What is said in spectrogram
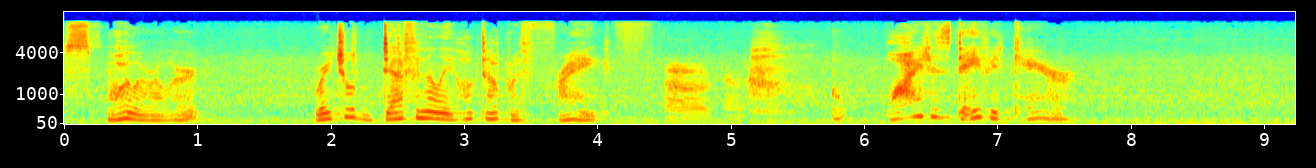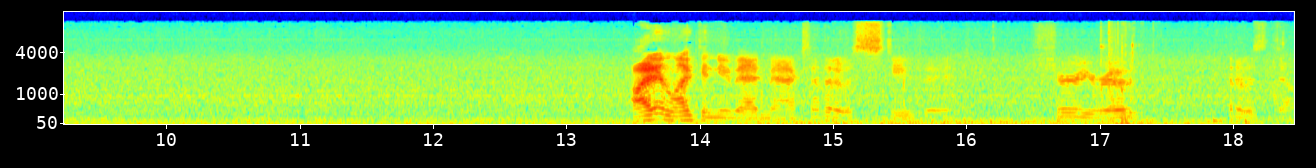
spoiler alert. Rachel definitely hooked up with Frank. Oh, okay. But why does David care? I didn't like the new Mad Max. I thought it was stupid. Fury Road. I thought it was dumb.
